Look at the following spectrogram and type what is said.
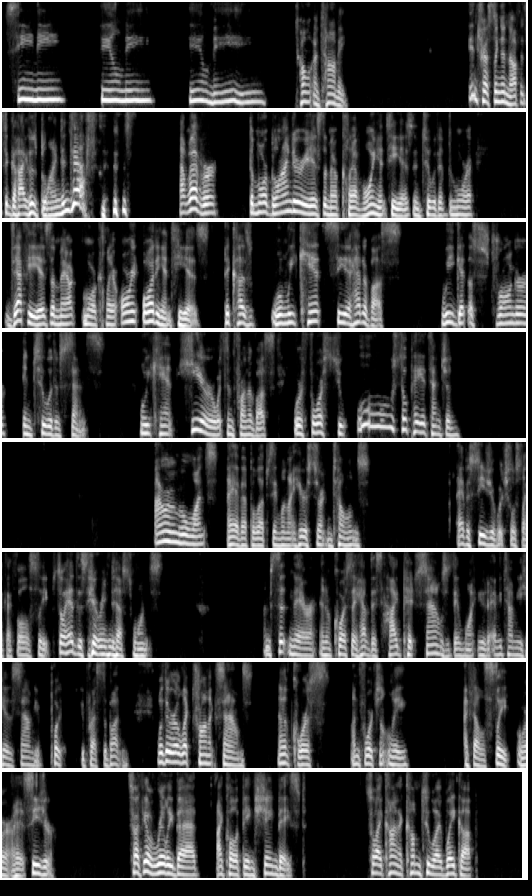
See me, feel me, feel me. Uh, Tommy. Interesting enough, it's a guy who's blind and deaf. However, the more blinder he is, the more clairvoyant he is, intuitive, the more deaf he is, the more, clairaudient he is. Because when we can't see ahead of us, we get a stronger intuitive sense. We can't hear what's in front of us, we're forced to, ooh, so pay attention. I remember once I have epilepsy when I hear certain tones. I have a seizure, which looks like I fall asleep. So I had this hearing test once. I'm sitting there, and of course, they have this high pitched sounds that they want you to. Every time you hear the sound, you put you press the button. Well, there are electronic sounds, and of course, unfortunately, I fell asleep or I had a seizure. So I feel really bad. I call it being shame based. So I kind of come to, I wake up,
